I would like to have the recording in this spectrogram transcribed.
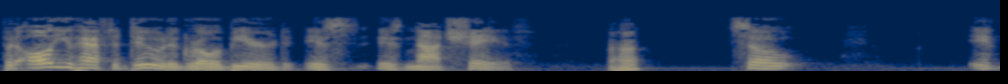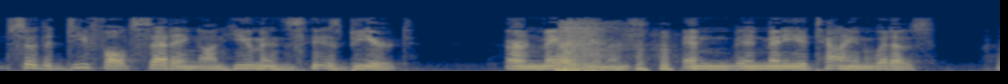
but all you have to do to grow a beard is is not shave. Uh huh. So, if so, the default setting on humans is beard, or in male humans, and and many Italian widows.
